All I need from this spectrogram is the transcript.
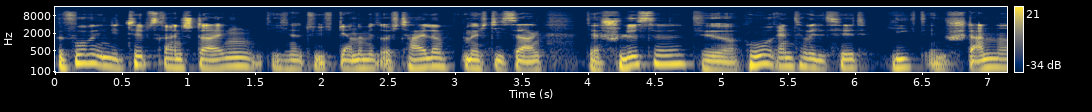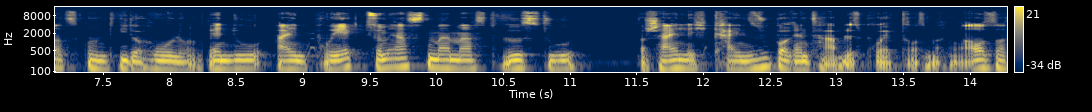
bevor wir in die Tipps reinsteigen, die ich natürlich gerne mit euch teile, möchte ich sagen, der Schlüssel für hohe Rentabilität liegt in Standards und Wiederholung. Wenn du ein Projekt zum ersten Mal machst, wirst du wahrscheinlich kein super rentables Projekt draus machen, außer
